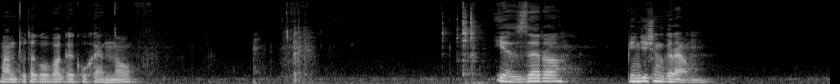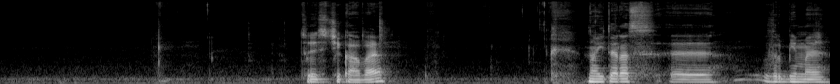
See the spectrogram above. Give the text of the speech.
Mam tu taką wagę kuchenną. jest 0,50 gram. Co jest ciekawe. No i teraz yy, zrobimy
